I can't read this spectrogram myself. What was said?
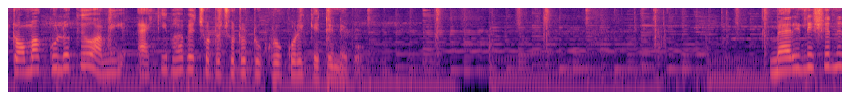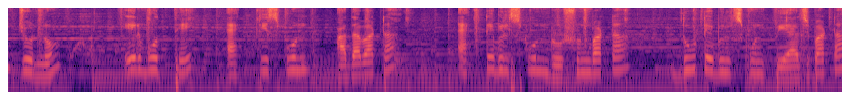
স্টমাকগুলোকেও আমি একইভাবে ছোট ছোট টুকরো করে কেটে নেব। ম্যারিনেশনের জন্য এর মধ্যে এক স্পুন আদা বাটা, এক টেবিল স্পুন রসুন বাটা, দু টেবিল স্পুন পেঁয়াজ বাটা,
